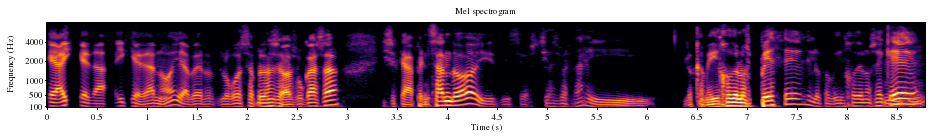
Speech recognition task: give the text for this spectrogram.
que ahí queda, ahí queda, ¿no? Y a ver, luego esa persona se va a su casa y se queda pensando y dice, hostia, es verdad, y lo que me dijo de los peces, y lo que me dijo de no sé qué,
